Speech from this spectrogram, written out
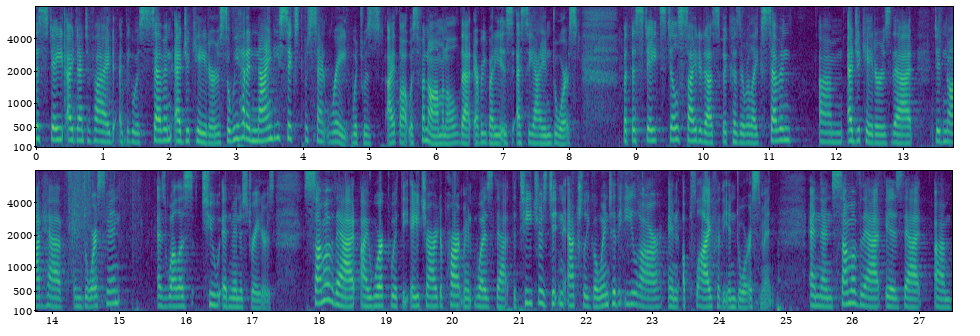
The state identified, I think it was seven educators, so we had a 96% rate, which was, I thought was phenomenal, that everybody is SEI endorsed. But the state still cited us because there were like seven um, educators that did not have endorsement, as well as two administrators. Some of that, I worked with the HR department, was that the teachers didn't actually go into the ELAR and apply for the endorsement. And then some of that is that um,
